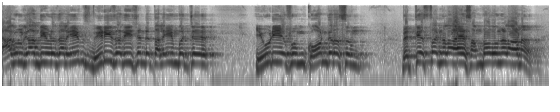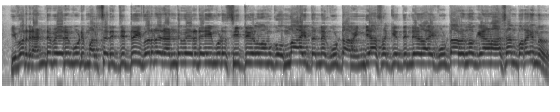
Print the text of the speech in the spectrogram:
രാഹുൽ ഗാന്ധിയുടെ തലയും വി ഡി സതീശന്റെ തലയും വച്ച് യു ഡി എഫും കോൺഗ്രസും വ്യത്യസ്തങ്ങളായ സംഭവങ്ങളാണ്. ഇവർ രണ്ടുപേരും കൂടി മത്സരിച്ചിട്ട് ഇവരുടെ രണ്ടുപേരുടെയും കൂടി സീറ്റുകൾ നമുക്ക് ഒന്നായി തന്നെ കൂട്ടാം. ഇന്ത്യ സഖ്യത്തിന്റെതായി കൂട്ടാം എന്നൊക്കെയാണ് ആശാൻ പറയുന്നത്.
